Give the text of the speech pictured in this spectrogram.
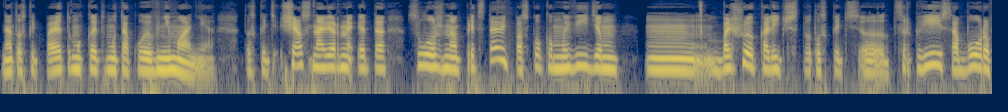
Да, так сказать, поэтому к этому такое внимание. Так сказать, сейчас, наверное, это сложно представить, поскольку мы видим большое количество, так сказать, э, церквей, соборов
